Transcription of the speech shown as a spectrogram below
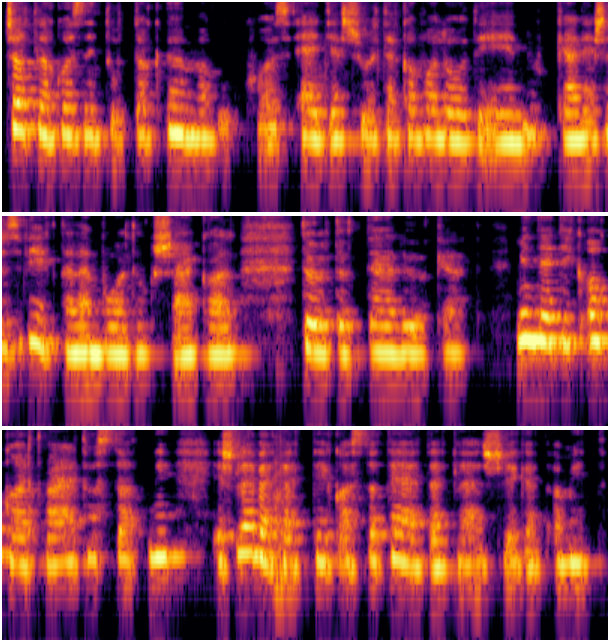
Csatlakozni tudtak önmagukhoz, egyesültek a valódi énükkel, és ez végtelen boldogsággal töltötte el őket. Mindegyik akart változtatni, és levetették azt a tehetetlenséget, amit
